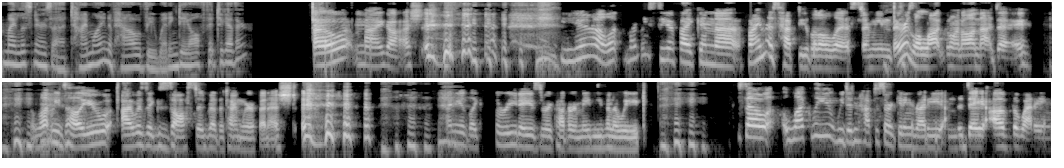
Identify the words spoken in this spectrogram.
my listeners a timeline of how the wedding day all fit together? Oh my gosh. yeah, let, let me see if I can uh, find this hefty little list. I mean, there was a lot going on that day. Let me tell you, I was exhausted by the time we were finished. I needed like three days to recover, maybe even a week. So, luckily, we didn't have to start getting ready on the day of the wedding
